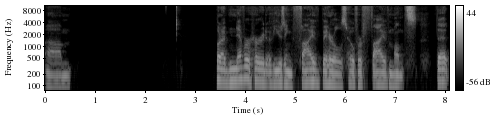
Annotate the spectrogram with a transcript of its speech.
Um, but I've never heard of using five barrels over five months. That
